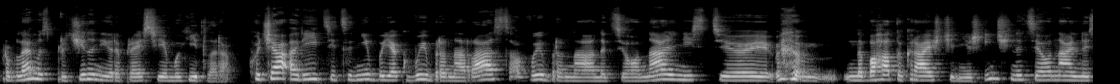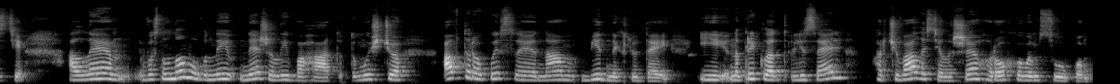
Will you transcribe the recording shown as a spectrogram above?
проблеми, спричинені репресіями Гітлера. Хоча арійці це ніби як вибрана раса, вибрана національність е, набагато краще ніж інші національності, але в основному вони не жили багато, тому що автор описує нам бідних людей. І, наприклад, Лізель харчувалися лише гороховим супом.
